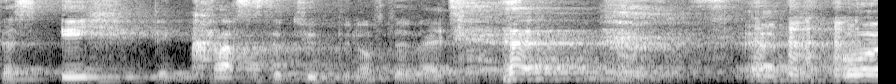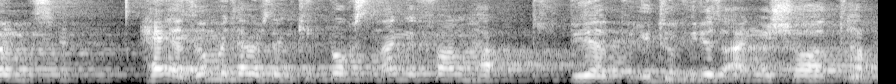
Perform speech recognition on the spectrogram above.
dass ich der krasseste Typ bin auf der Welt. und hey, somit habe ich dann Kickboxen angefangen, habe wieder YouTube-Videos angeschaut, habe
